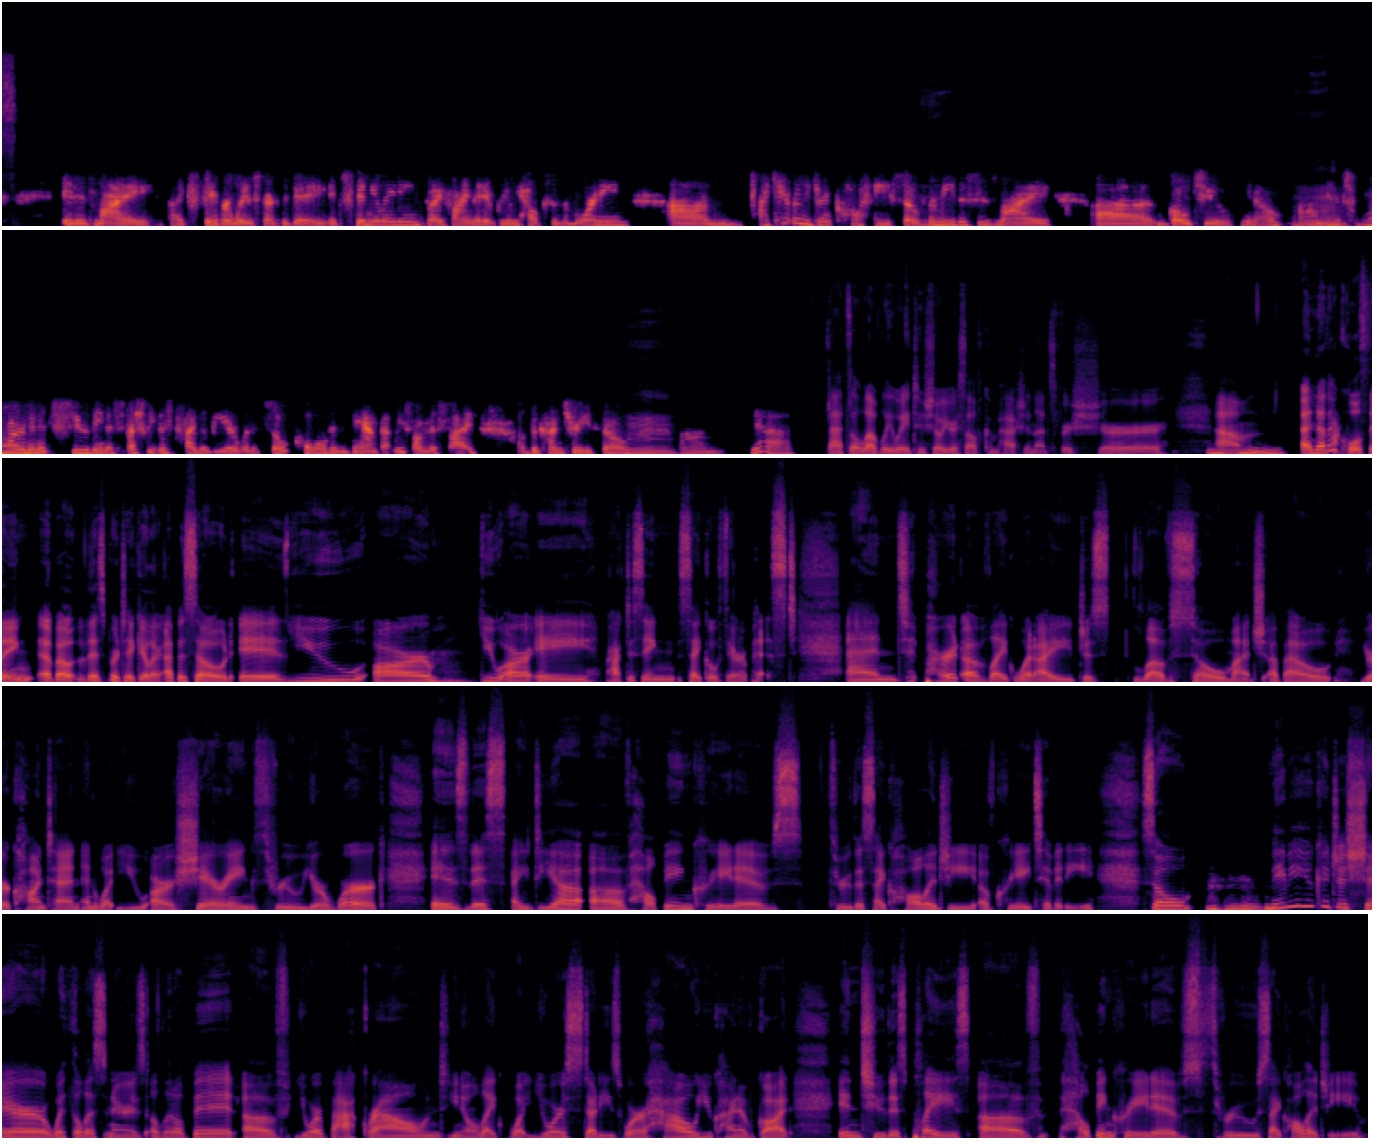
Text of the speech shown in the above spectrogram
It is my like favorite way to start the day. It's stimulating, so I find that it really helps in the morning. Um, I can't really drink coffee, so mm. for me, mm. this is my uh, go to, you know, um, mm-hmm. and it's warm and it's soothing, especially this time of year when it's so cold and damp, at least on this side of the country. So, mm-hmm. um, yeah. That's a lovely way to show yourself compassion. That's for sure. Um, mm-hmm. Um, another cool thing about this particular episode is you are you are a practicing psychotherapist and part of like what i just love so much about your content and what you are sharing through your work is this idea of helping creatives through the psychology of creativity. So hmm maybe you could just share with the listeners a little bit of your background, you know, like what your studies were, how you kind of got into this place of helping creatives through psychology.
